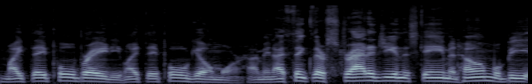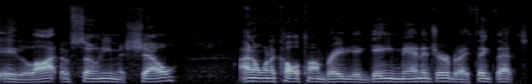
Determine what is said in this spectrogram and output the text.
might they pull Brady? Might they pull Gilmore? I mean, I think their strategy in this game at home will be a lot of Sony Michel. I don't want to call Tom Brady a game manager, but I think that's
